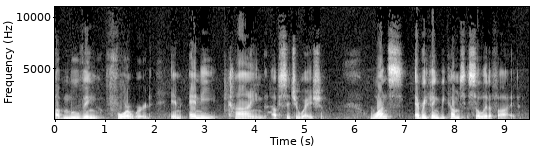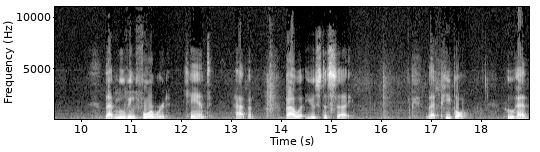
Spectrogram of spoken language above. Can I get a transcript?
of moving forward in any kind of situation. Once everything becomes solidified, that moving forward can't happen. Bawa used to say that people who had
